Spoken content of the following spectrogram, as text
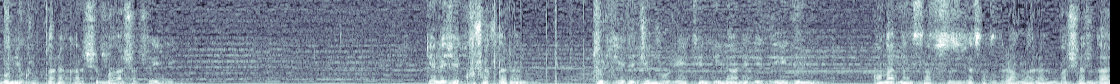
bu mikroplara karşı bağışıklıyım. Gelecek kuşakların Türkiye'de Cumhuriyet'in ilan edildiği gün ona insafsızca saldıranların başında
